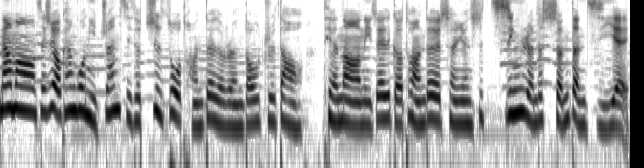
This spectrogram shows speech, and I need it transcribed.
那么其实有看过你专辑的制作团队的人都知道，天哪，你这个团队的成员是惊人的神等级耶！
